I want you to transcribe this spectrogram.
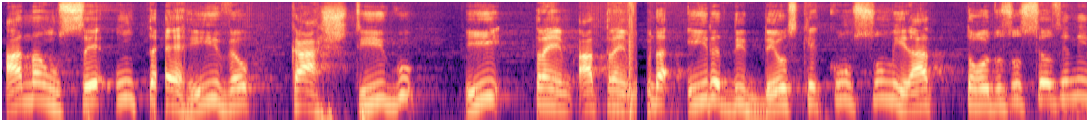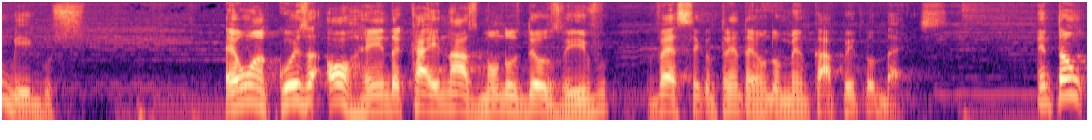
a não ser um terrível castigo e a tremenda ira de Deus que consumirá todos os seus inimigos. É uma coisa horrenda cair nas mãos dos Deus vivo, versículo 31 do mesmo capítulo 10. Então,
